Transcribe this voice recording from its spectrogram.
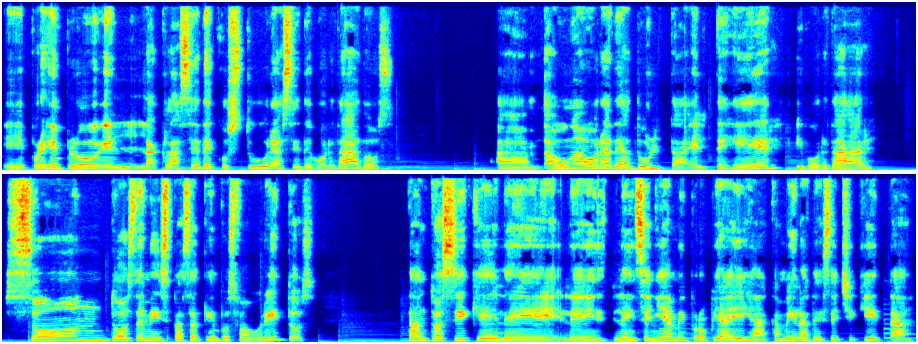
Eh, por ejemplo, la clase de costuras y de bordados. aún ahora de adulta, el tejer y bordar son dos de mis pasatiempos favoritos. Tanto así que le, le, enseñé a mi propia hija, Camila, desde chiquita,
